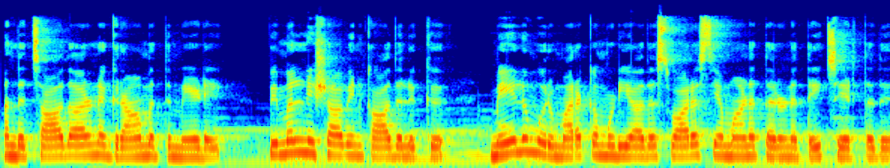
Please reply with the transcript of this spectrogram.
அந்த சாதாரண கிராமத்து மேடை விமல் நிஷாவின் காதலுக்கு மேலும் ஒரு மறக்க முடியாத சுவாரஸ்யமான தருணத்தை சேர்த்தது.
